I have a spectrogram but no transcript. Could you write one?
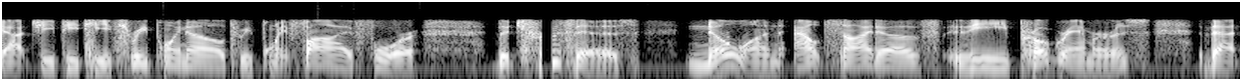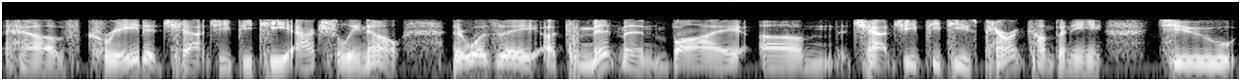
ChatGPT 3.0, 3.5, 4. The truth is no one outside of the programmers that have created ChatGPT actually know. There was a, a commitment by um, ChatGPT's parent company to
